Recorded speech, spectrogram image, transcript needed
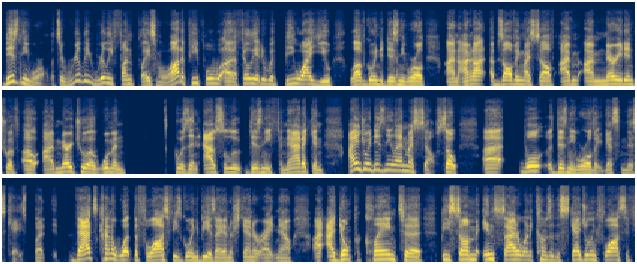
Disney World. It's a really, really fun place. And a lot of people uh, affiliated with BYU love going to Disney World. And I'm not absolving myself. I'm, I'm married into a, uh, I'm married to a woman who is an absolute Disney fanatic, and I enjoy Disneyland myself. So, uh, well, Disney World, I guess, in this case, but that's kind of what the philosophy is going to be as I understand it right now. I, I, don't proclaim to be some insider when it comes to the scheduling philosophy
